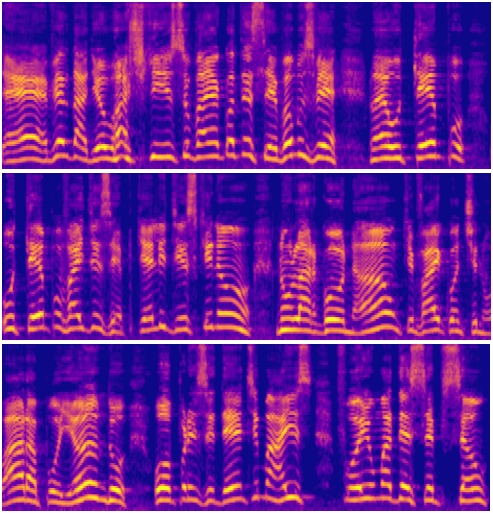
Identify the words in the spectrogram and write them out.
É, é verdade, eu acho que isso vai acontecer. Vamos ver, não é o tempo, o tempo vai dizer, porque ele disse que não não largou não, que vai continuar apoiando o presidente, mas foi uma decepção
